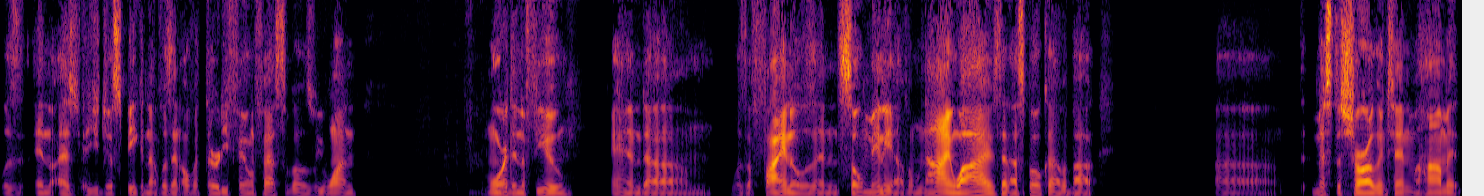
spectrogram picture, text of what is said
was in as you just speaking of, was in over thirty film festivals. We won more than a few, and um, was a finals and so many of them, nine wives that I spoke of about uh, Mr. Charlatan Muhammad,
